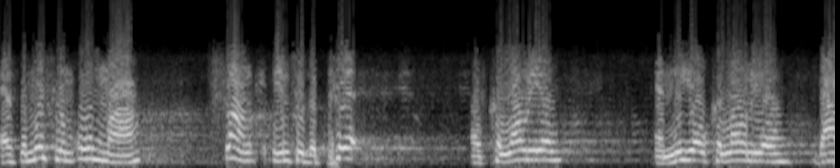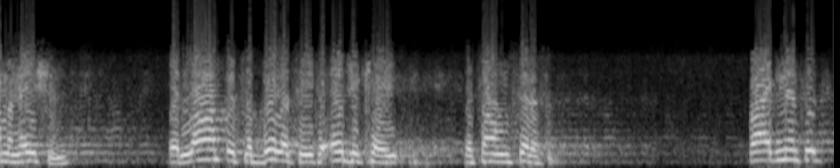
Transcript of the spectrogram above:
As the Muslim Ummah sunk into the pit of colonial and neo-colonial domination, it lost its ability to educate its own citizens. Fragmented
